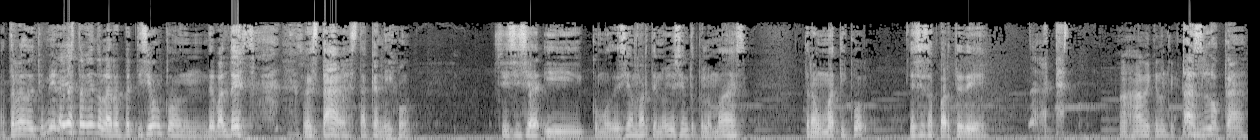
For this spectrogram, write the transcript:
a tal grado de que mira, ya está viendo la repetición con de Valdés. está, está canijo. Sí, sí, sí. Y como decía Marte, ¿no? Yo siento que lo más traumático es esa parte de Ajá, de que no te estás loca.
